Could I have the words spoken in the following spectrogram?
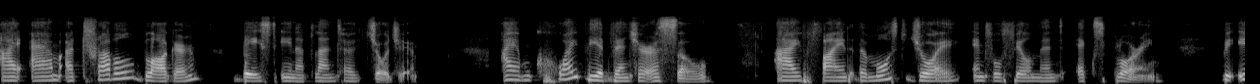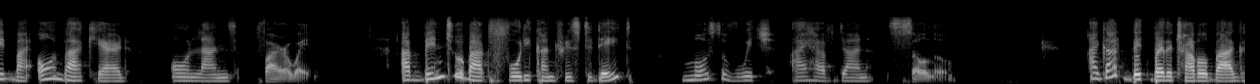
I am a travel blogger based in Atlanta, Georgia. I am quite the adventurous soul. I find the most joy and fulfillment exploring, be it my own backyard on lands far away. I've been to about 40 countries to date, most of which I have done solo. I got bit by the travel bug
